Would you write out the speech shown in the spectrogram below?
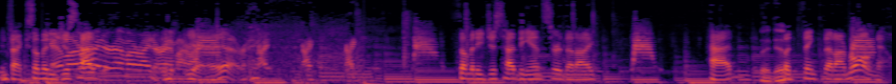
In fact, somebody Am just I had. right or am I right or am I right? Yeah, yeah, right. Somebody just had the answer that I had, They did? but think that I'm wrong now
